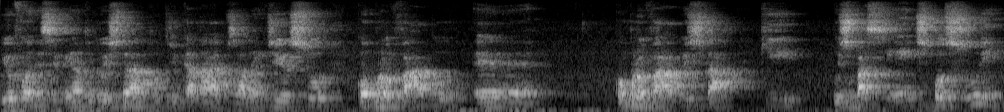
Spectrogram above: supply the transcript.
e o fornecimento do extrato de cannabis. Além disso, comprovado, é, comprovado está que os pacientes possuem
